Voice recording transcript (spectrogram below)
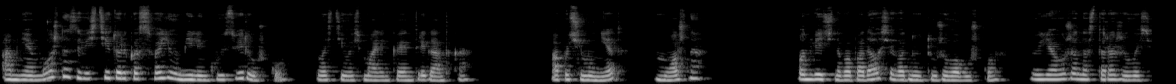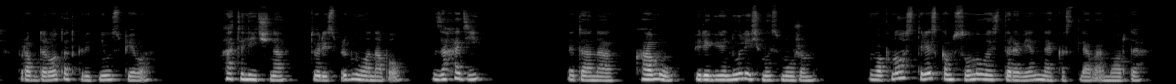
«А мне можно завести только свою миленькую зверюшку?» — властилась маленькая интригантка. «А почему нет? Можно». Он вечно попадался в одну и ту же ловушку, но я уже насторожилась, правда рот открыть не успела. «Отлично!» — Тори спрыгнула на пол. «Заходи!» Это она кому? Переглянулись мы с мужем. В окно с треском сунулась здоровенная костлявая морда.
